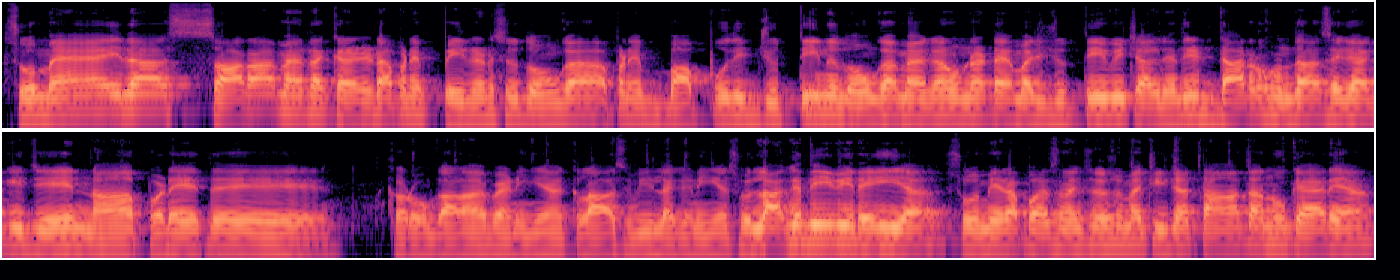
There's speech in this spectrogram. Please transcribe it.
ਸੋ ਮੈਂ ਇਹਦਾ ਸਾਰਾ, ਮੈਂ ਤਾਂ ਕ੍ਰੈਡਿਟ ਆਪਣੇ ਪੇਰੈਂਟਸ ਨੂੰ ਦਊਂਗਾ, ਆਪਣੇ ਬਾਪੂ ਦੀ ਜੁੱਤੀ ਨੂੰ ਦਊਂਗਾ। ਮੈਂ ਕਹਿੰਦਾ ਉਹਨਾਂ ਟਾਈਮਾਂ 'ਚ ਜੁੱਤੀ ਵੀ ਚੱਲ ਜਾਂਦੀ। ਡਰ ਹੁੰਦਾ ਸੀਗਾ ਕਿ ਜੇ ਨਾ ਪੜੇ ਤੇ ਘਰੋਂ ਗਾਲਾਂ ਪੈਣੀਆਂ ਕਲਾਸ ਵੀ ਲੱਗਣੀ ਹੈ। ਸੋ ਲੱਗਦੀ ਵੀ ਰਹੀ ਆ। ਸੋ ਮੇਰਾ ਪਰਸਨਲ ਐਕਸਪੀਰੀਅੰਸ ਮੈਂ ਚੀਜ਼ਾਂ ਤਾਂ ਤੁਹਾਨੂੰ ਕਹਿ ਰਿਹਾ।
